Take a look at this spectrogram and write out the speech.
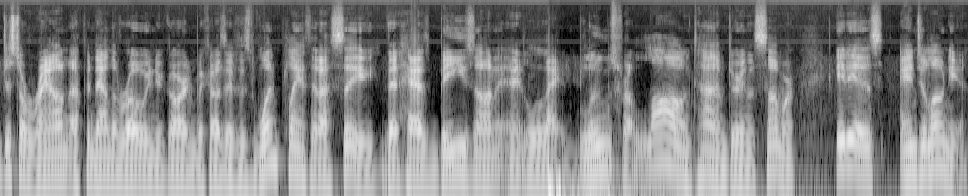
just around up and down the row in your garden because if there's one plant that I see that has bees on it and it la- blooms for a long time during the summer, it is angelonia.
